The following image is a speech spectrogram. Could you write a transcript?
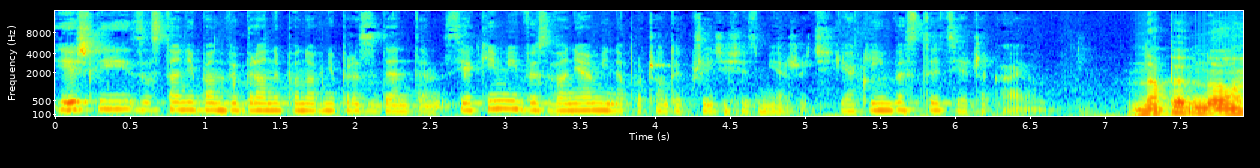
Jeśli zostanie Pan wybrany ponownie prezydentem, z jakimi wyzwaniami na początek przyjdzie się zmierzyć? Jakie inwestycje czekają? Na pewno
